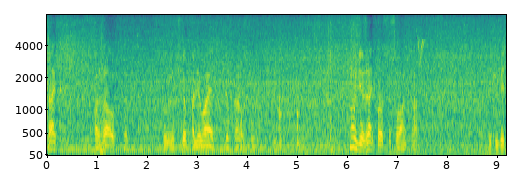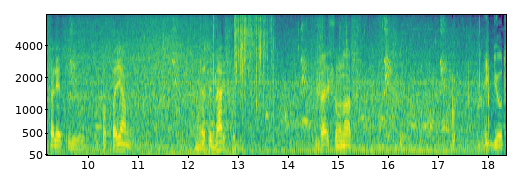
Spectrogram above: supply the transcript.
так, пожалуйста, тоже все поливает, все хорошо. Ну, держать просто шланг надо. Если пистолет постоянно. Ну, если дальше, дальше у нас идет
